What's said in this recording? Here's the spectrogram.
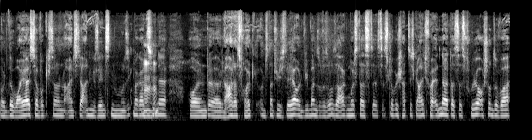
Und The Wire ist ja wirklich so eins der angesehensten Musikmagazine. Mhm. Und äh, ja, das freut uns natürlich sehr. Und wie man sowieso sagen muss, dass das ist, glaube ich, hat sich gar nicht verändert, dass es früher auch schon so war.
